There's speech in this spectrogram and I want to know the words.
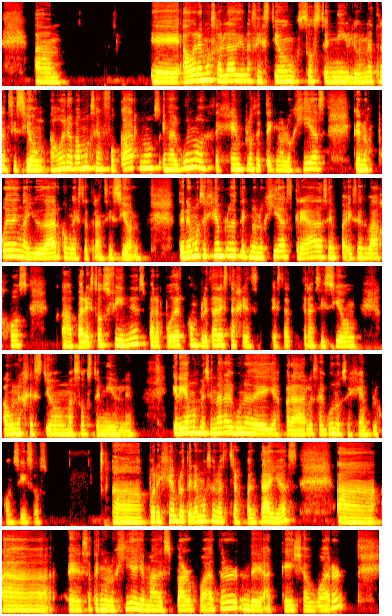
Eh, ahora hemos hablado de una gestión sostenible, una transición. Ahora vamos a enfocarnos en algunos ejemplos de tecnologías que nos pueden ayudar con esta transición. Tenemos ejemplos de tecnologías creadas en Países Bajos ah, para estos fines, para poder completar esta, esta transición a una gestión más sostenible. Queríamos mencionar alguna de ellas para darles algunos ejemplos concisos. Ah, por ejemplo, tenemos en nuestras pantallas uh, esa tecnología llamada Spark Water de Acacia Water,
